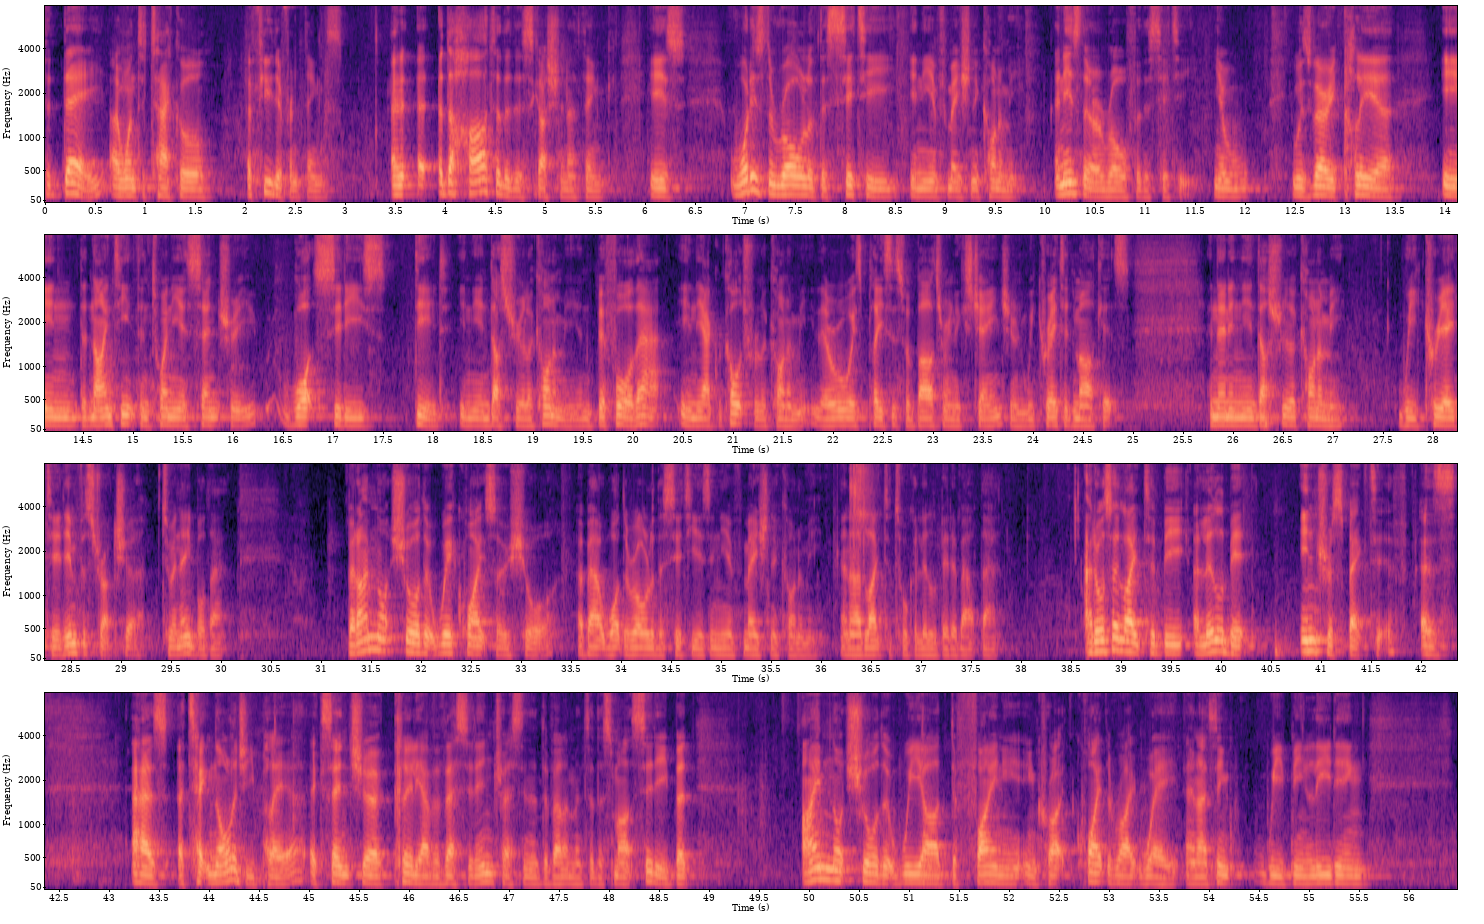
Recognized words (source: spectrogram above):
today I want to tackle a few different things. And at the heart of the discussion, I think, is what is the role of the city in the information economy? And is there a role for the city? You know, it was very clear in the 19th and 20th century what cities did in the industrial economy. And before that, in the agricultural economy, there were always places for barter and exchange, and we created markets. And then in the industrial economy, we created infrastructure to enable that. But I'm not sure that we're quite so sure about what the role of the city is in the information economy, and I'd like to talk a little bit about that. I'd also like to be a little bit introspective as, as a technology player. Accenture clearly have a vested interest in the development of the smart city, but I'm not sure that we are defining it in quite the right way, and I think we've been leading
